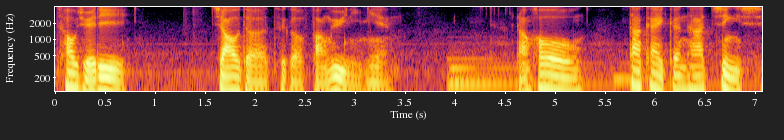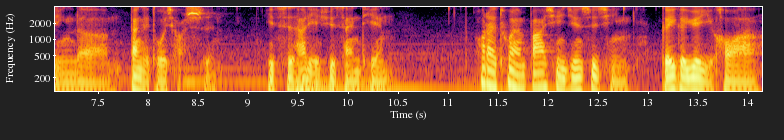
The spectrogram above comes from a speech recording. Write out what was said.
超觉力教的这个防御里面，然后大概跟他进行了半个多小时，一次他连续三天。后来突然发现一件事情，隔一个月以后啊，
